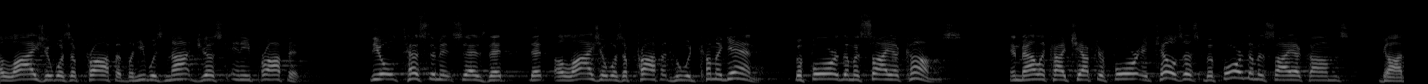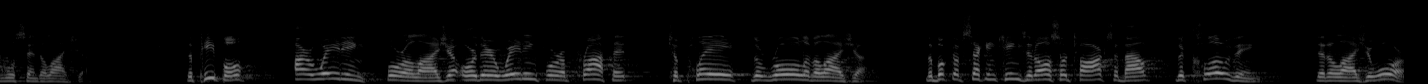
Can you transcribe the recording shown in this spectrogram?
Elijah was a prophet, but he was not just any prophet. The Old Testament says that, that Elijah was a prophet who would come again before the Messiah comes. In Malachi chapter 4, it tells us before the Messiah comes, God will send Elijah. The people are waiting for Elijah, or they're waiting for a prophet to play the role of Elijah. The book of Second Kings, it also talks about the clothing that Elijah wore.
